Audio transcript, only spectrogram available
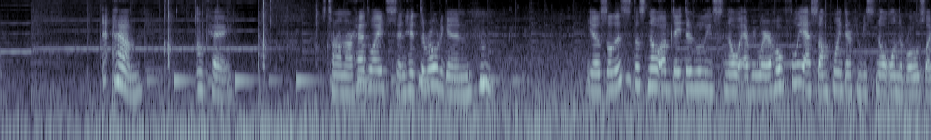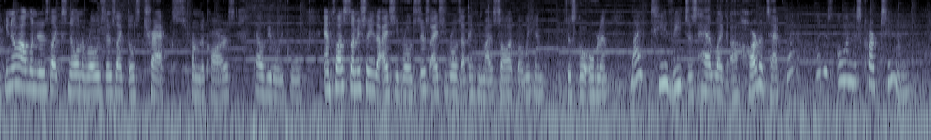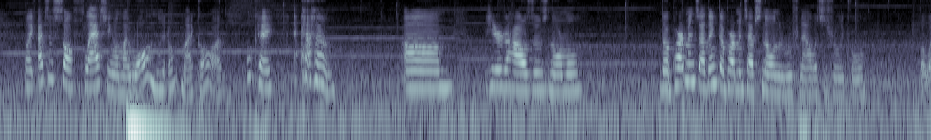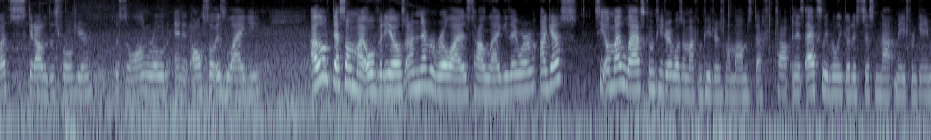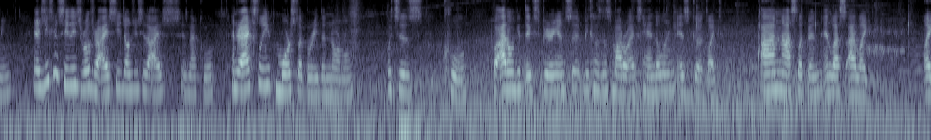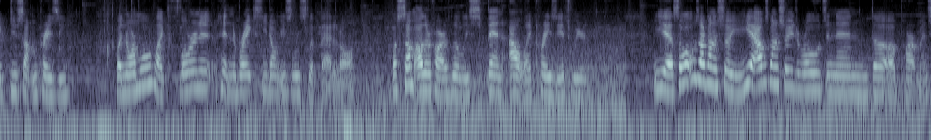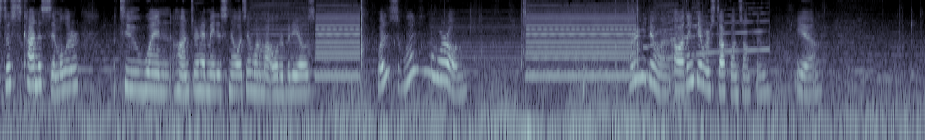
okay. Let's turn on our headlights and hit the road again. Yeah, so this is the snow update. There's literally snow everywhere. Hopefully at some point there can be snow on the roads. Like, you know how when there's like snow on the roads, there's like those tracks from the cars. That would be really cool. And plus, let me show you the icy roads. There's icy roads. I think you might have saw it, but we can just go over them. My TV just had like a heart attack. What, what is on this cartoon? Like, I just saw flashing on my wall. I'm like, oh my god. Okay. um, here are the houses, normal. The apartments, I think the apartments have snow on the roof now, which is really cool. But let's get out of this road here. This is a long road, and it also is laggy. I looked at some of my old videos, and I never realized how laggy they were, I guess. See, on my last computer, it wasn't my computer, it was my mom's desktop, and it's actually really good. It's just not made for gaming. And as you can see, these roads are icy. Don't you see the ice? Isn't that cool? And they're actually more slippery than normal, which is cool. But I don't get to experience it because this Model X handling is good. Like, I'm not slipping unless I like like do something crazy. But normal, like flooring it, hitting the brakes, you don't usually slip bad at all. But some other cars literally spin out like crazy. It's weird. Yeah, so what was I going to show you? Yeah, I was going to show you the roads and then the apartments. This is kind of similar to when Hunter had made his snow. It's in one of my older videos. What is, what in the world? What are you doing? Oh, I think they were stuck on something. Yeah.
